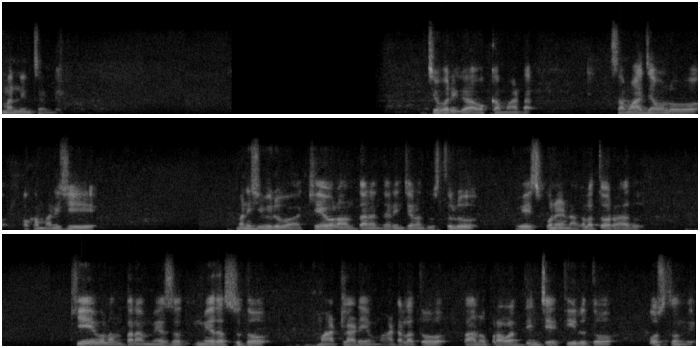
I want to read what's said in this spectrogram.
మన్నించండి. చివరిగా ఒక్క మాట. సమాజంలో ఒక మనిషి మనిషి విలువ కేవలం తను ధరించిన దుస్తులు, వేసుకునే నగలతో రాదు. కేవలం తన మేధ మేధస్సుతో, మాట్లాడే మాటలతో, తాను ప్రవర్తించే తీరుతో వస్తుంది.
